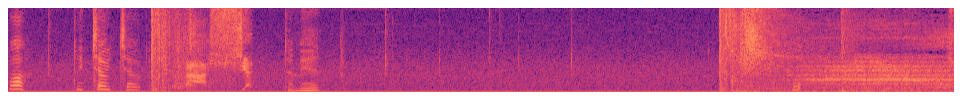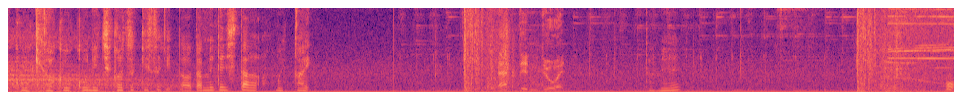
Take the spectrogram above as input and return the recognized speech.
うわ。といっちゃういっちゃう。Ah. ダメ飛行機が空港に近づきすぎた。ダメでした。もう一回.ダメ。お3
